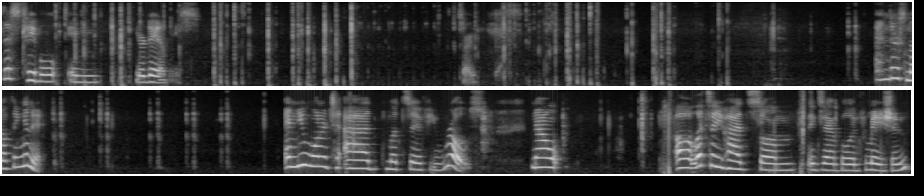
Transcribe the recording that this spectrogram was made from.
this table in your database. Sorry. And there's nothing in it. And you wanted to add, let's say, a few rows. Now, uh, let's say you had some example information.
